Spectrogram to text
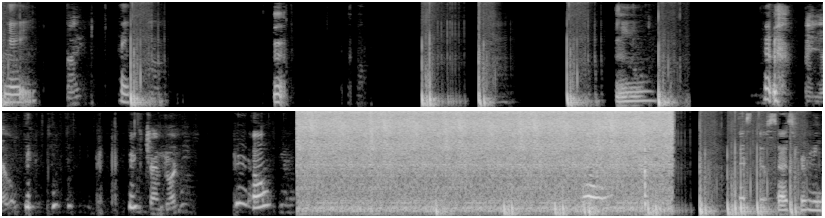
Get Yay. Hey. Mm. Hey, yo. you trying to join me? no. No. Sus for me.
